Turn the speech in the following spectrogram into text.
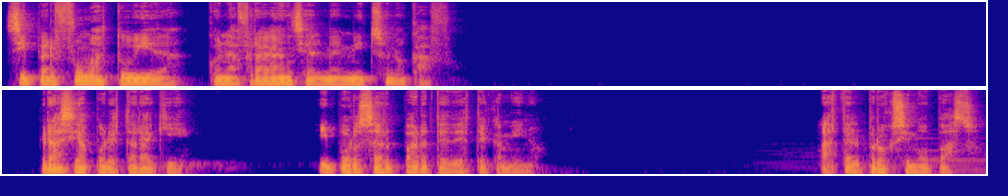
Si perfumas tu vida con la fragancia del Menmitsu no Kafu. Gracias por estar aquí y por ser parte de este camino. Hasta el próximo paso.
